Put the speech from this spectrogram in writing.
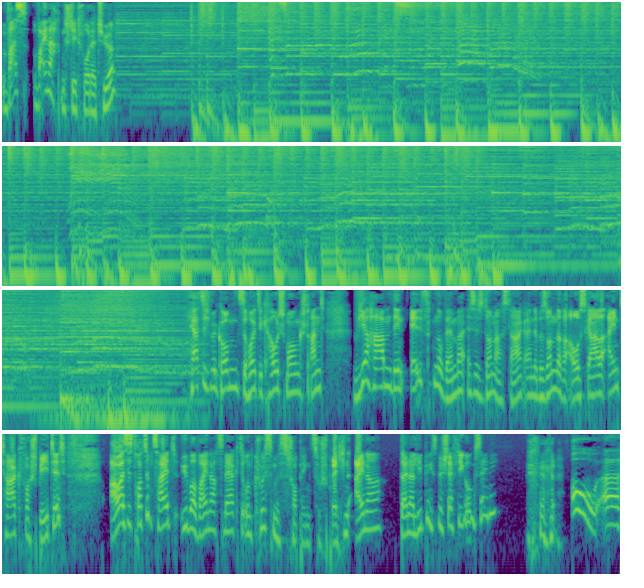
Was? Weihnachten steht vor der Tür? Herzlich willkommen zu heute Couch, morgen Strand. Wir haben den 11. November, es ist Donnerstag, eine besondere Ausgabe, ein Tag verspätet. Aber es ist trotzdem Zeit, über Weihnachtsmärkte und Christmas Shopping zu sprechen. Einer deiner Lieblingsbeschäftigungen, Sadie? oh, äh,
